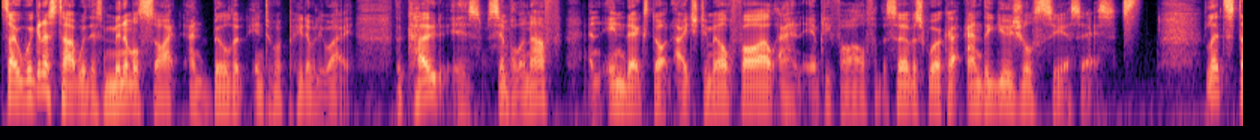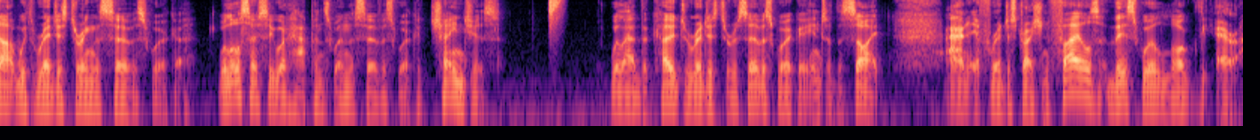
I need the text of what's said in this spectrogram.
So we're going to start with this minimal site and build it into a PWA. The code is simple enough, an index.html file, an empty file for the service worker, and the usual CSS. Let's start with registering the service worker. We'll also see what happens when the service worker changes. We'll add the code to register a service worker into the site. And if registration fails, this will log the error.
